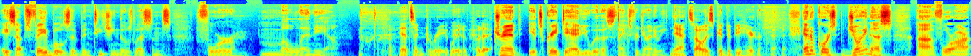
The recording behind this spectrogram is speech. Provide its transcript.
Aesop's fables have been teaching those lessons for millennia. That's a great way to put it. Trent, it's great to have you with us. Thanks for joining me. Yeah, it's always good to be here. And of course, join us uh, for our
